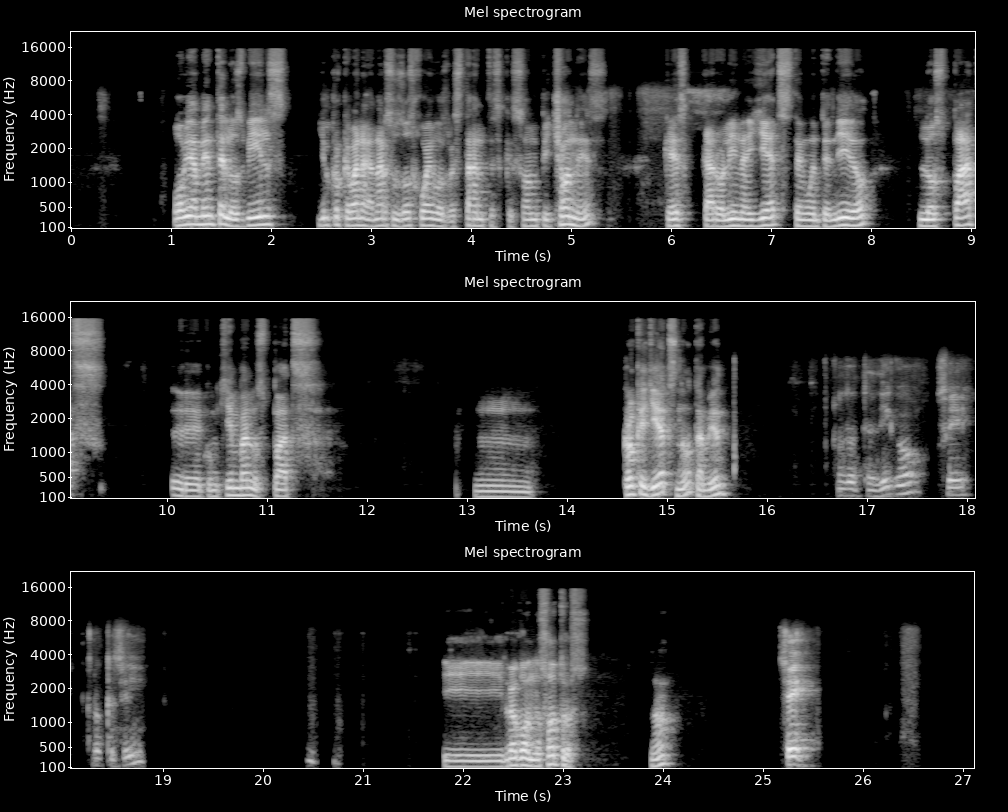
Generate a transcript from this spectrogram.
Obviamente los Bills, yo creo que van a ganar sus dos juegos restantes, que son pichones, que es Carolina y Jets, tengo entendido. Los Pats, eh, ¿con quién van los Pats? Mm, creo que Jets, ¿no? También. te digo, sí, creo que sí y luego nosotros, ¿no? Sí.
